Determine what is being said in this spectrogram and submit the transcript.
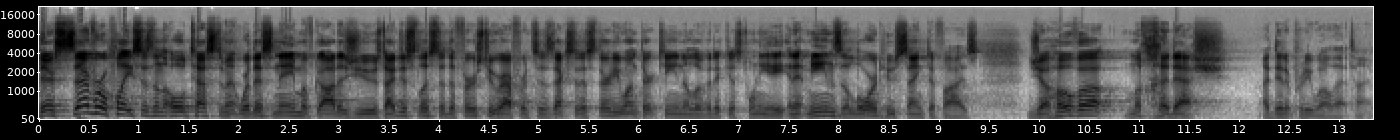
There's several places in the Old Testament where this name of God is used. I just listed the first two references, Exodus 31:13 and Leviticus 28, and it means the Lord who sanctifies. Jehovah Makadesh. I did it pretty well that time.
